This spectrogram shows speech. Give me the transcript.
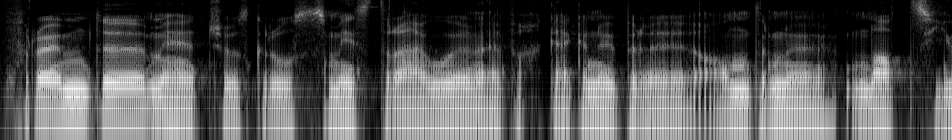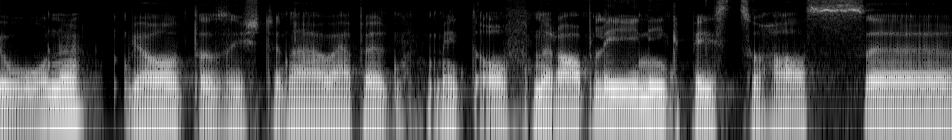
Fremden, man hat schon ein grosses Misstrauen einfach gegenüber äh, anderen Nationen. Ja, das ist dann auch eben mit offener Ablehnung bis zu Hass äh,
